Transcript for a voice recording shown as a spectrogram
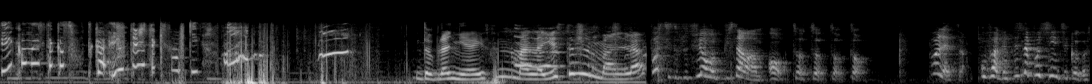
Jak ona jest taka słodka! I on też jest taki słodki! Dobra, nie, jestem normalna, jestem normalna. Patrzcie, co przed chwilą odpisałam. O, co, co, co, co. Polecam. Uwaga, jest na podcięcie kogoś.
